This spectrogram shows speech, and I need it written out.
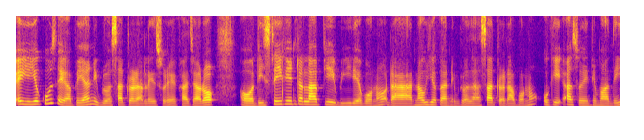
အဲ့ရက်90ကဘယ်ကနေပြီးတော့စတွက်တာလဲဆိုတဲ့အခါကျတော့ဟောဒီ stay ကင်းတလားပြည့်ပြီးတယ်ပေါ့နော်ဒါနောက်ရက်ကနေပြီးတော့ဒါစတွက်တာပေါ့နော်โอเคအဲ့ဆိုရင်ဒီမှာဒီ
